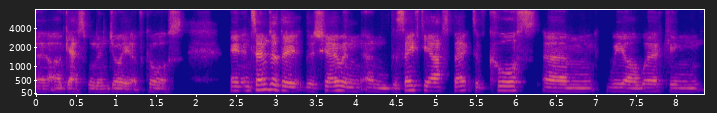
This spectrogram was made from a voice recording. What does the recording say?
uh, our guests will enjoy it, of course. In, in terms of the, the show and, and the safety aspect, of course, um, we are working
